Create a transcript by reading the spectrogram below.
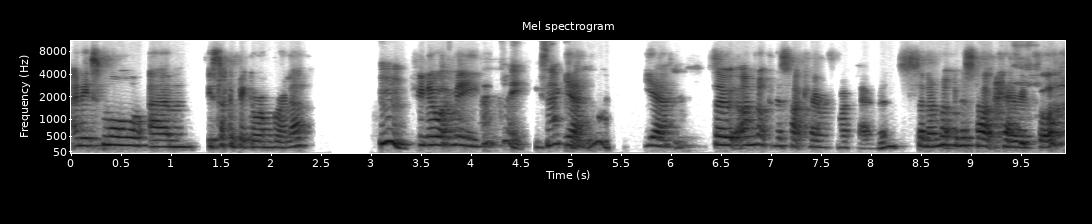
And it's more um it's like a bigger umbrella. Mm. Do you know what I mean? Exactly, exactly. Yeah. Yeah. So I'm not going to start caring for my parents, and I'm not going to start caring for. um,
